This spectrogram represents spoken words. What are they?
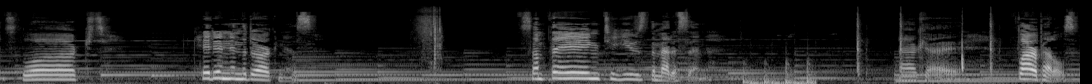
It's locked. Hidden in the darkness. Something to use the medicine. Okay. Flower petals.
